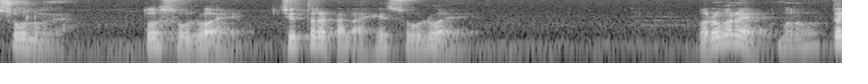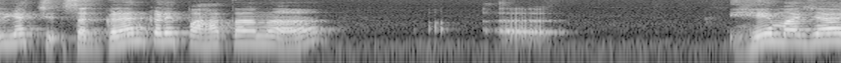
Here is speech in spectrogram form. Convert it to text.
सोलो आहे. तो सोलो आहे. चित्रकला हे सोलो आहे. बरोबर आहे? बरोबर. तर या सगळ्यांकडे पाहताना हे माझ्या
